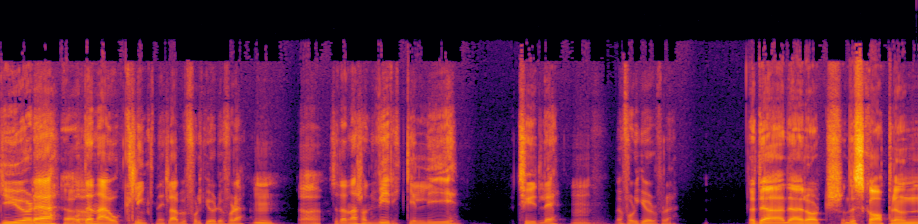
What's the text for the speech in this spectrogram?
du gjør det. Ja, ja. Og den er jo klinkende klar, men folk gjør det for det. Mm. Ja. Så den er sånn virkelig tydelig, Mm. men folk gjør det for det. Ja, Det er, det er rart. Det skaper en,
